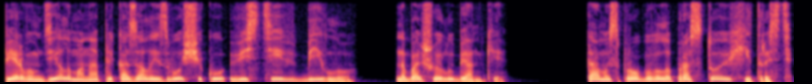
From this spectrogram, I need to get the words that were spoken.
Первым делом она приказала извозчику везти в Биллу, на Большой Лубянке. Там испробовала простую хитрость.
